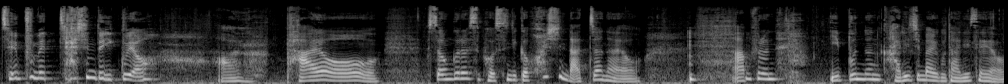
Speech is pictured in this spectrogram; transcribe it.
제품에 자신도 있고요. 아유, 봐요. 선글라스 벗으니까 훨씬 낫잖아요. 앞으로는 이쁜 눈 가리지 말고 다니세요.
